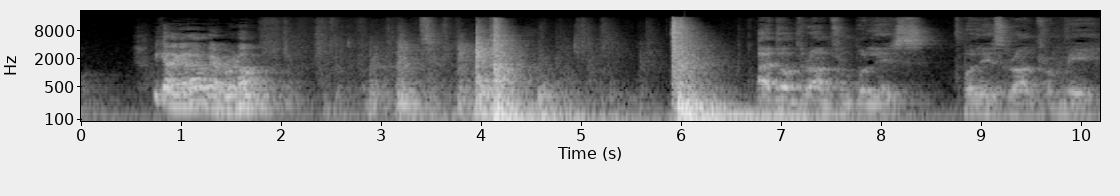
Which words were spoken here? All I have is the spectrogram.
We gotta get out of here, Bruno. I don't run from police. Police run from me.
